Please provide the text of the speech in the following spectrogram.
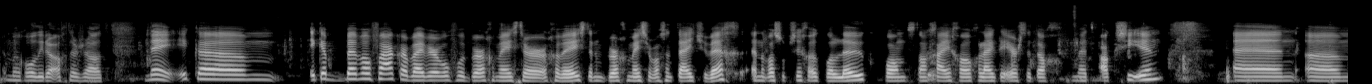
en mijn rol die erachter zat. Nee, ik, um, ik heb, ben wel vaker bij Weerwolf burgemeester geweest. En de burgemeester was een tijdje weg. En dat was op zich ook wel leuk, want dan ga je gewoon gelijk de eerste dag met actie in. En um,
